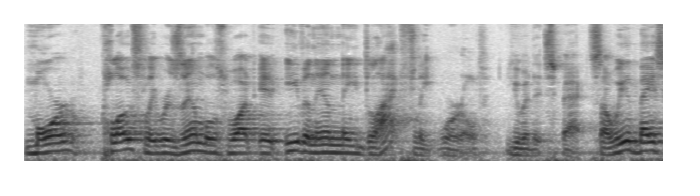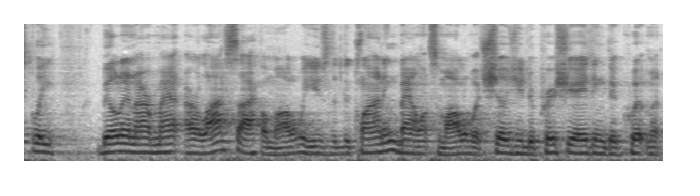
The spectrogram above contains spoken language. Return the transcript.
more closely resembles what it, even in the light fleet world you would expect. So we have basically built in our, our life cycle model. We use the declining balance model, which shows you depreciating the equipment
